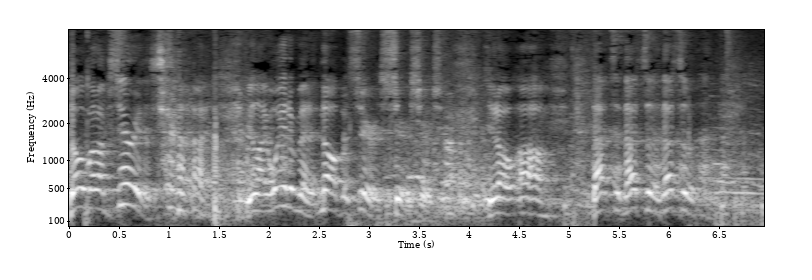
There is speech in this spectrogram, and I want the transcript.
no, but I'm serious. You're like, wait a minute. No, but serious, serious, serious. You know, um, that's a, that's a that's a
